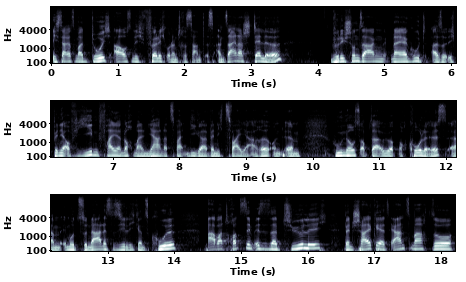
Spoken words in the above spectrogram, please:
ich sage jetzt mal, durchaus nicht völlig uninteressant ist. An seiner Stelle würde ich schon sagen, naja gut, also ich bin ja auf jeden Fall ja noch mal ein Jahr in der zweiten Liga, wenn nicht zwei Jahre und ähm, who knows, ob da überhaupt noch Kohle ist. Ähm, emotional ist das sicherlich ganz cool, aber trotzdem ist es natürlich, wenn Schalke jetzt ernst macht, so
